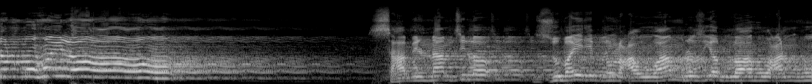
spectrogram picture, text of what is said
জন্ম হইল, সাহাবীর নাম ছিল জুবাইর ইবনুল আওয়াম রাদিয়াল্লাহু আনহু।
